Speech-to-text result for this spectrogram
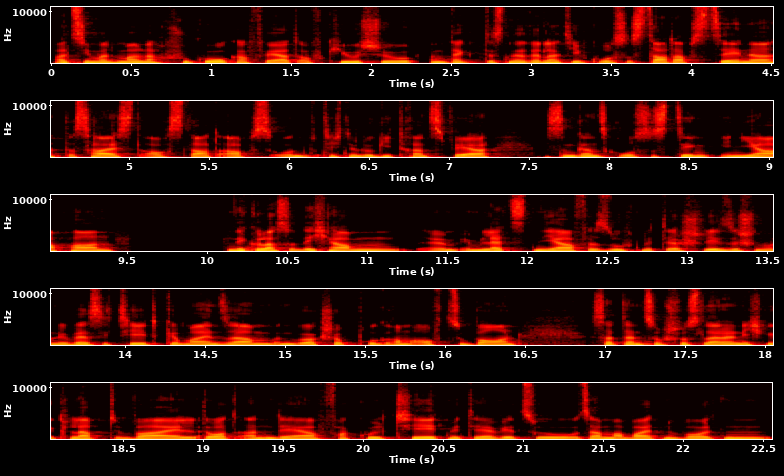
Falls jemand mal nach Fukuoka fährt, auf Kyushu, da gibt es eine relativ große Startup-Szene. Das heißt, auch Startups und Technologietransfer ist ein ganz großes Ding in Japan. Nikolas und ich haben ähm, im letzten Jahr versucht, mit der Schlesischen Universität gemeinsam ein Workshop-Programm aufzubauen. Es hat dann zum Schluss leider nicht geklappt, weil dort an der Fakultät, mit der wir zusammenarbeiten wollten,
